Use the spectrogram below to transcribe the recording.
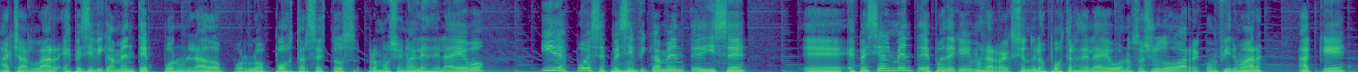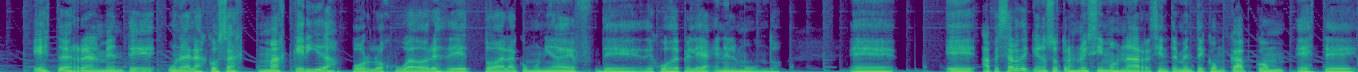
a charlar específicamente, por un lado, por los pósters estos promocionales de la Evo, y después específicamente dice, eh, especialmente después de que vimos la reacción de los pósters de la Evo, nos ayudó a reconfirmar a que esto es realmente una de las cosas más queridas por los jugadores de toda la comunidad de, de- de juegos de pelea en el mundo. Eh, eh, a pesar de que nosotros no hicimos nada recientemente con Capcom, este,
